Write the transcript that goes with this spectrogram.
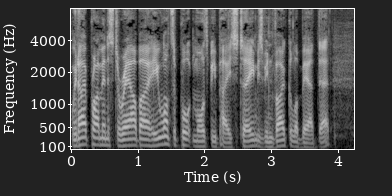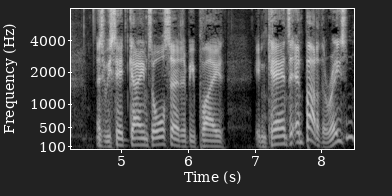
We know Prime Minister Albo, he wants a Port Moresby based team. He's been vocal about that. As we said, games also to be played in Cairns. And part of the reason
